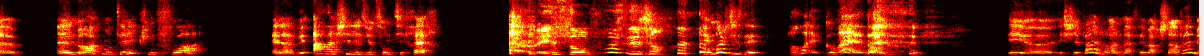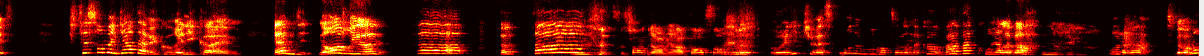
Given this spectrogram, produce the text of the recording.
Euh, elle me racontait qu'une fois, elle avait arraché les yeux de son petit frère. Ah, mais ils sont fous, ces gens. Et moi, je disais, ah ouais, quand même Et euh, je sais pas, genre, elle m'a fait marcher un peu, mais j'étais sur mes gardes avec Aurélie quand même. Et elle me dit, non, je rigole. Ah, Ce soir, on dormira pas ensemble. Aurélie, tu restes loin de moi maintenant, d'accord? Va, va courir là-bas. Oh là là, c'est vraiment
